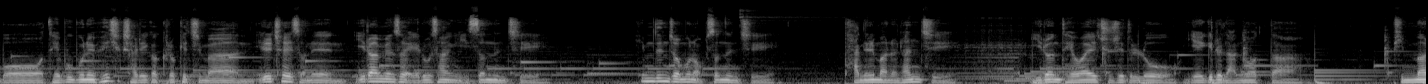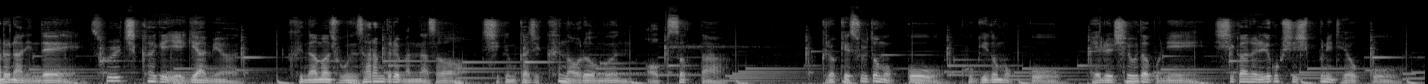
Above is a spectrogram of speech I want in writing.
뭐 대부분의 회식 자리가 그렇겠지만 1차에서는 일하면서 애로사항이 있었는지 힘든 점은 없었는지 다닐만은 한지 이런 대화의 주제들로 얘기를 나누었다. 빈말은 아닌데 솔직하게 얘기하면 그나마 좋은 사람들을 만나서 지금까지 큰 어려움은 없었다. 그렇게 술도 먹고 고기도 먹고 배를 채우다 보니 시간은 7시 10분이 되었고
